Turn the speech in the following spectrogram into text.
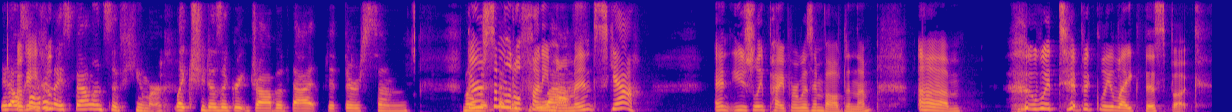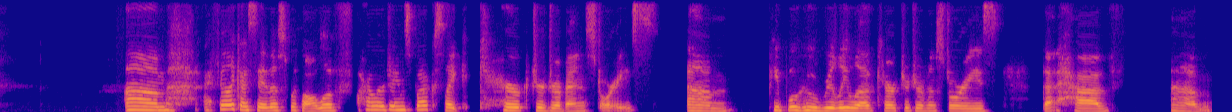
It also Okay, had who- a nice balance of humor. Like she does a great job of that. That there's some there's some little funny moments, yeah. And usually Piper was involved in them. Um, who would typically like this book? Um, I feel like I say this with all of Harlow James books, like character driven stories. Um, people who really love character driven stories that have um,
